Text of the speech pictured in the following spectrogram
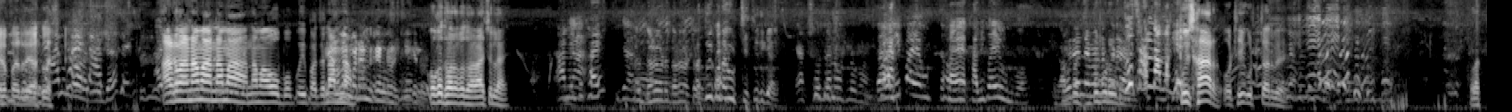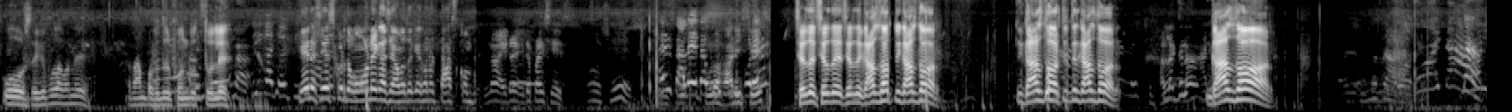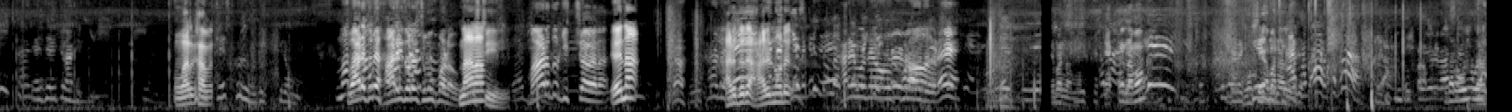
ব্যাপার রে আল্লাহ আর নামা নামা নামা ও ওই নাম নাম। ওকে ধর ওকে ধর আচুলাই তুই ছাড় ও ঠিক উঠতে পারবে। পোলা মানে? রাম প্রসাদের ফোন করতে হলে কেন শেষ করে দেবো অনেক আছে আমাদেরকে এখনও টাস্ক কমপ্লিট না এটা এটা প্রায় শেষ। পুরো হাড়ি শেষ। ছেড়ে দে ছেড়ে দে ছেড়ে দে। গাছ ধর তুই গাছ ধর। তুই গাছ ধর তুই তুই গাছ ধর। না গাছ ধর। ওর খাবে। আরে তুমি হাড়ি ধরে চুমুক মারো। না না। মারো তো কিচ্ছু হবে না। এই না। হাড়ি ধরে হাড়ি নোড়ে। এবার নামো। একটা নামাও বসে আবার নামো।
